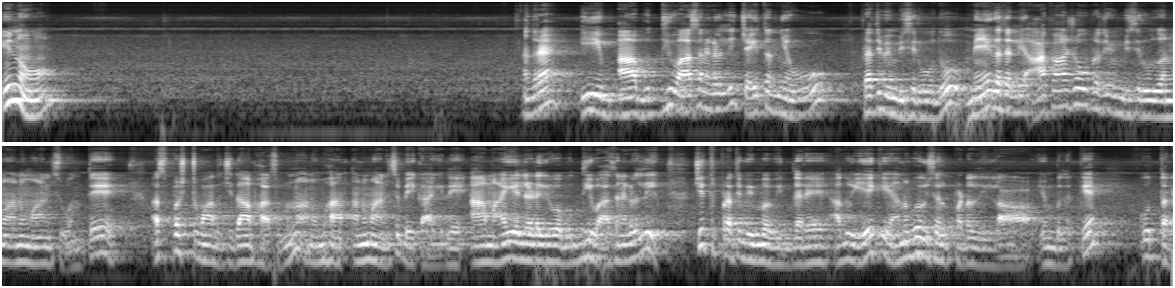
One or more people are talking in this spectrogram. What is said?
ಇನ್ನು ಅಂದರೆ ಈ ಆ ಬುದ್ಧಿ ವಾಸನೆಗಳಲ್ಲಿ ಚೈತನ್ಯವು ಪ್ರತಿಬಿಂಬಿಸಿರುವುದು, ಮೇಘದಲ್ಲಿ ಆಕಾಶವು ಪ್ರತಿಬಿಂಬಿಸಿರುವುದನ್ನು ಅನುಮಾನಿಸುವಂತೆ ಅಸ್ಪಷ್ಟವಾದ ಚಿದಾಭಾಸವನ್ನು ಅನುಭಾ, ಅನುಮಾನಿಸಬೇಕಾಗಿದೆ. ಆ ಮಾಯೆಯಲ್ಲಡಗಿರುವ ಬುದ್ಧಿ ವಾಸನೆಗಳಲ್ಲಿ ಚಿತ್ ಪ್ರತಿಬಿಂಬವಿದ್ದರೆ ಅದು ಏಕೆ ಅನುಭವಿಸಲ್ಪಡಲಿಲ್ಲ ಎಂಬುದಕ್ಕೆ ಉತ್ತರ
